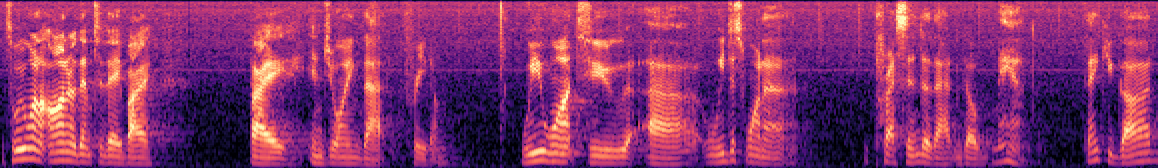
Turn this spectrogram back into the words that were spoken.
And so we want to honor them today by, by enjoying that freedom. We want to, uh, we just want to press into that and go, man, thank you, God.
